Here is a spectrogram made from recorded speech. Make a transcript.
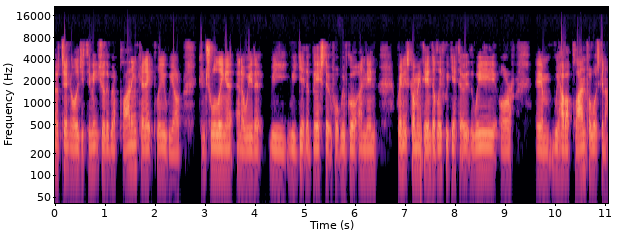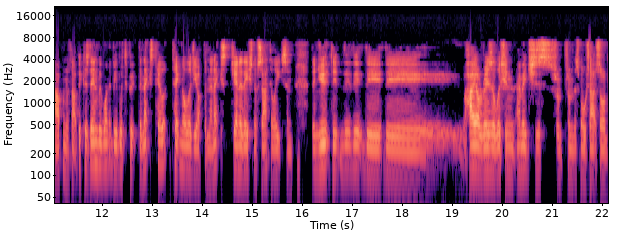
our, technology to make sure that we're planning correctly, we are controlling it in a way that we, we get the best out of what we've got, and then when it's coming to end of life, we get it out of the way, or um, we have a plan for what's going to happen with that because then we want to be able to put the next te- technology up and the next generation of satellites and the new the the, the, the, the higher resolution images from, from the small sats or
